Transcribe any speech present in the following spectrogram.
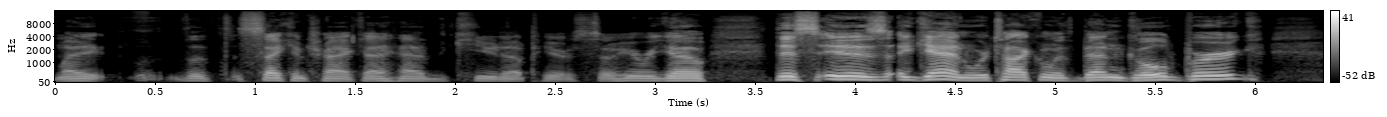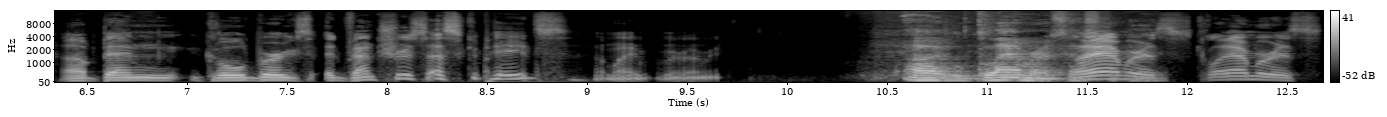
my the, second track I had queued up here. So here we go. This is again we're talking with Ben Goldberg, uh, Ben Goldberg's adventurous escapades. Am I? Right? Uh, glamorous, glamorous, escapades. glamorous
